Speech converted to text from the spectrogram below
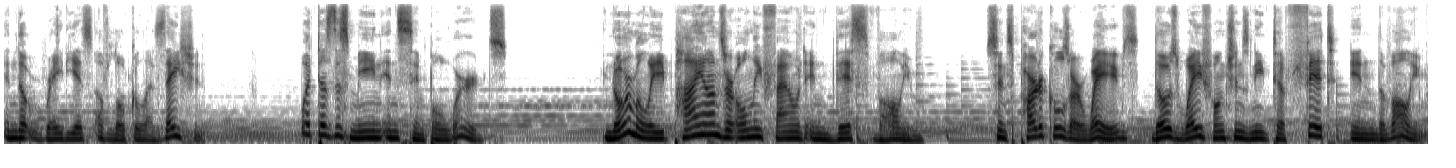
in the radius of localization. What does this mean in simple words? Normally, pions are only found in this volume. Since particles are waves, those wave functions need to fit in the volume.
